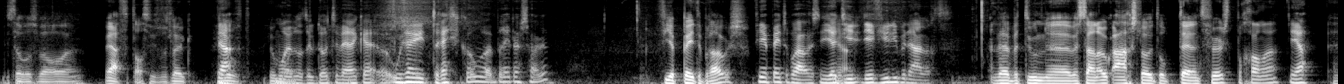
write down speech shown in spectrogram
Dus dat was wel, eh, ja, fantastisch. was leuk. Heel, Ja, heel Mooi om dat ook door te werken. Uh, hoe zijn jullie terechtgekomen bij Breda Startup? Via Peter Brouwers. Via Peter Brouwers. Die, had Ja. die heeft jullie benaderd. We, hebben toen, eh, we staan ook aangesloten op Talent First programma. Ja. eh,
